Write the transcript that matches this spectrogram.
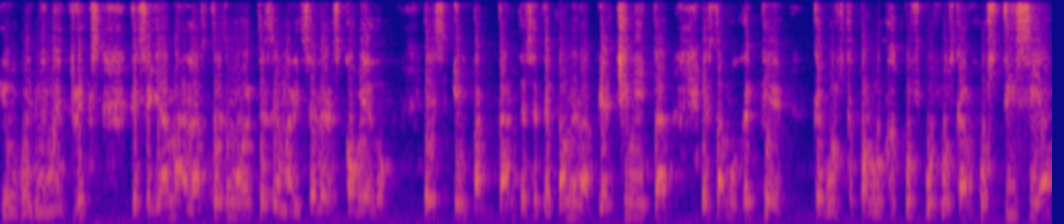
en Netflix que se llama Las tres muertes de Maricela Escobedo. Es impactante, se te pone la piel chinita. Esta mujer que, que busca, por, buscar justicia,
